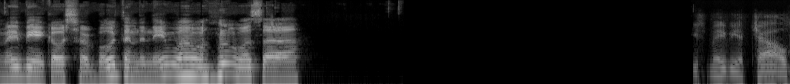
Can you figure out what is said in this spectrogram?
Maybe it goes for both, and the name was uh. He's maybe a child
